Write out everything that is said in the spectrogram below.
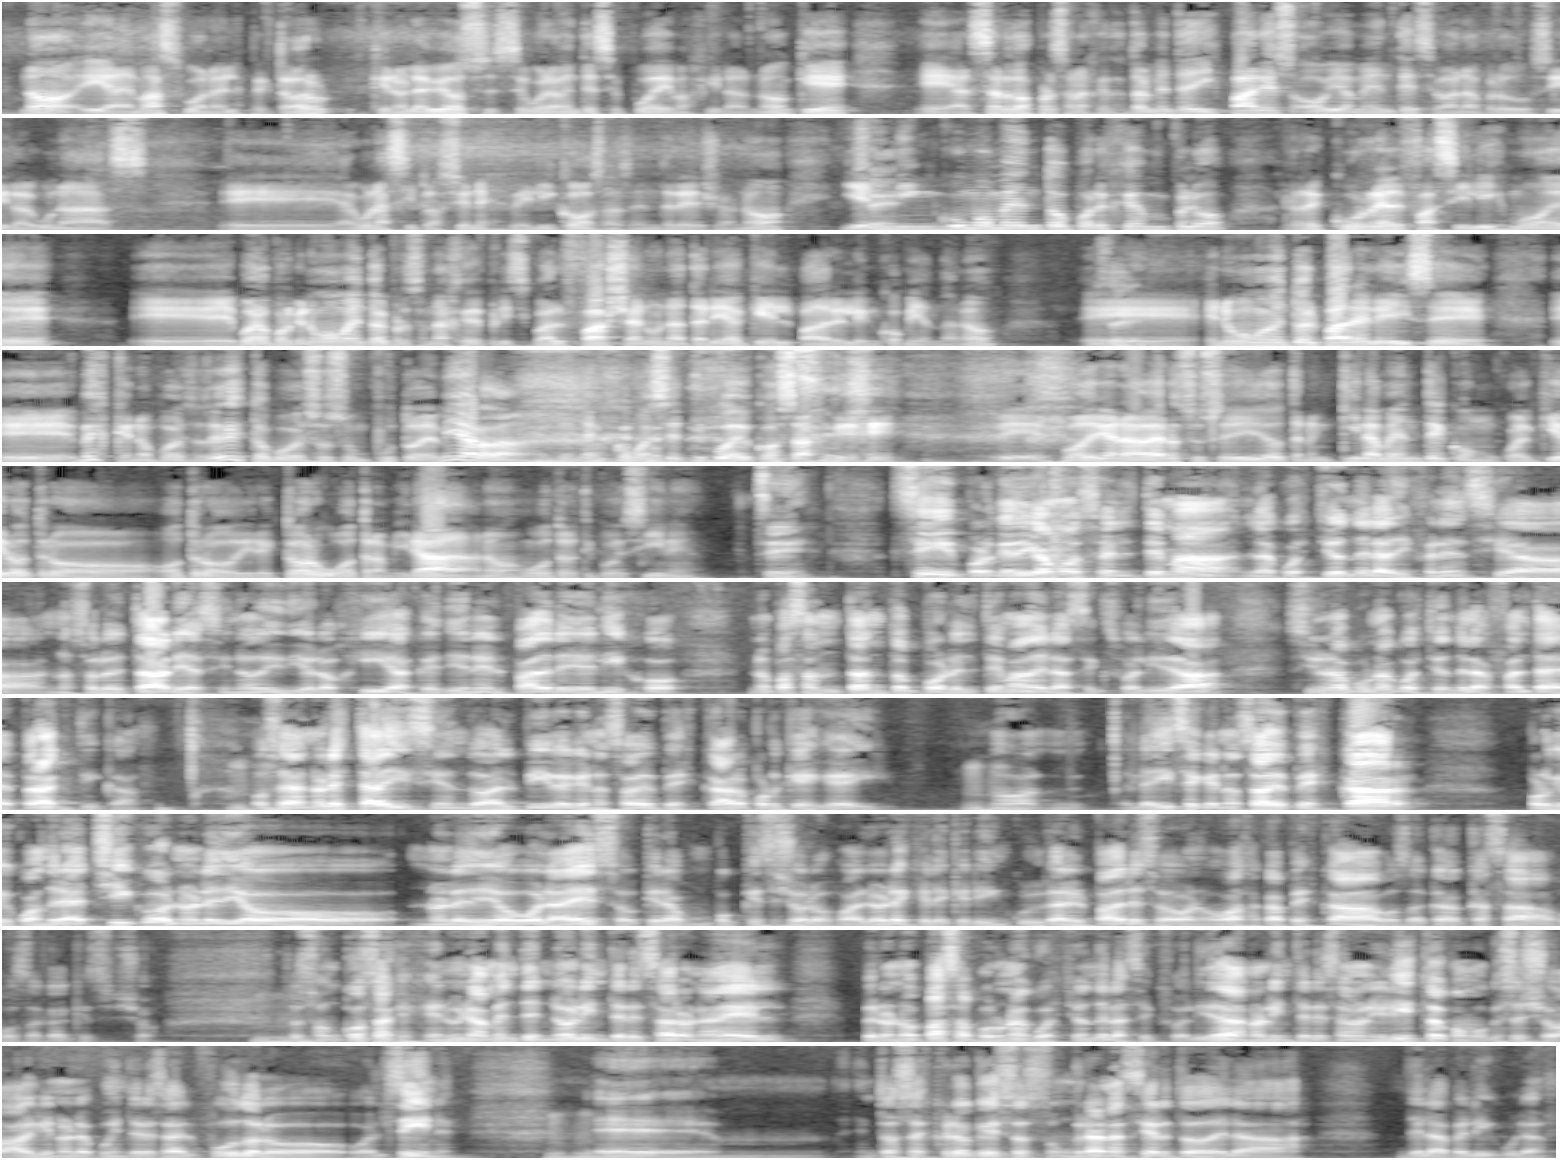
No, y además, bueno, el espectador que no la vio seguramente se puede imaginar, ¿no? Que eh, al ser dos personajes totalmente dispares, obviamente se van a producir algunas eh, algunas situaciones belicosas entre ellos, ¿no? Y en ningún momento, por ejemplo, recurre al facilismo de... Eh, bueno, porque en un momento el personaje principal falla en una tarea que el padre le encomienda, ¿no? Eh, en un momento el padre le dice, ves que no puedes hacer esto porque sos un puto de mierda, ¿entendés? Como ese tipo de cosas que podrían haber sucedido tranquilamente con cualquier otro, otro director u otra mirada, ¿no? U otro tipo de cine. Sí. Sí, porque digamos el tema, la cuestión de la diferencia no solo etaria, sino de ideologías que tiene el padre y el hijo, no pasan tanto por el tema de la sexualidad, sino por una cuestión de la falta de práctica. O sea, no le está diciendo al pibe que no sabe pescar porque es gay. ¿no? Le dice que no sabe pescar porque cuando era chico no le dio no le dio bola a eso, que era un poco, qué sé yo, los valores que le quería inculcar el padre, eso, bueno, vos vas acá a pescar, vos acá a cazar, vos acá qué sé yo son cosas que genuinamente no le interesaron a él, pero no pasa por una cuestión de la sexualidad, no le interesaron ni listo, como qué sé yo, a alguien no le puede interesar el fútbol o, el cine. Eh, entonces creo que eso es un gran acierto de la, de la película.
